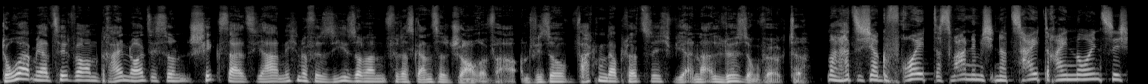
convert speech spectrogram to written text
Doro hat mir erzählt, warum 93 so ein Schicksalsjahr nicht nur für sie, sondern für das ganze Genre war und wieso Wacken da plötzlich wie eine Erlösung wirkte. Man hat sich ja gefreut, das war nämlich in der Zeit 93.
